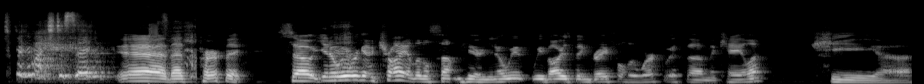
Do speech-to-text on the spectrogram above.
It's pretty much the same. Yeah, that's perfect. So, you know, we were going to try a little something here. You know, we've, we've always been grateful to work with uh, Michaela. She, uh,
